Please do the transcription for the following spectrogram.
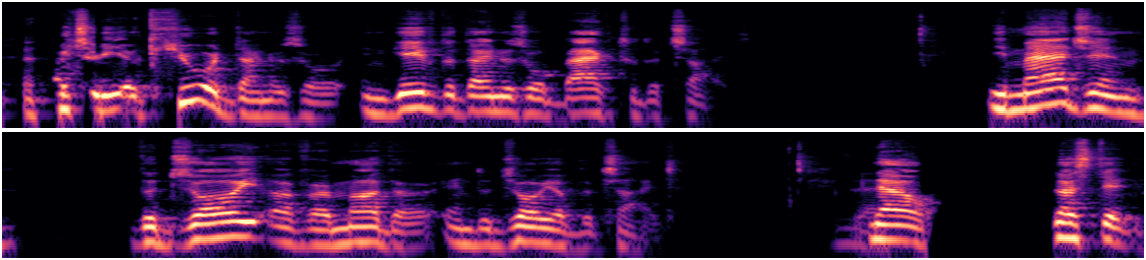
actually a cured dinosaur and gave the dinosaur back to the child. Imagine the joy of her mother and the joy of the child. Exactly. Now, Dustin,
